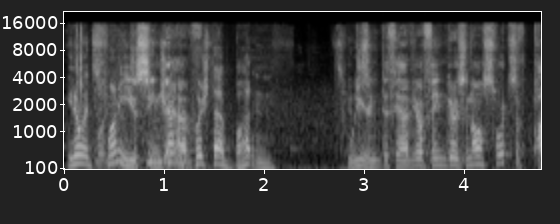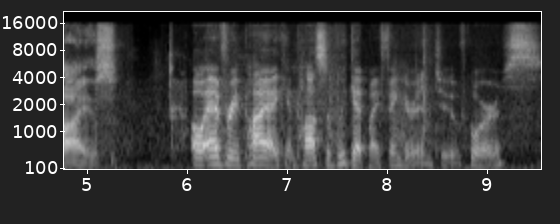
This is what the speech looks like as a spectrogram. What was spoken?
You know, it's Well, funny. you You, keep seem to trying to, have- push that button. It's You weird. You seem to have your fingers in all sorts of pies. Oh, every pie I can possibly get my finger into, of course.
